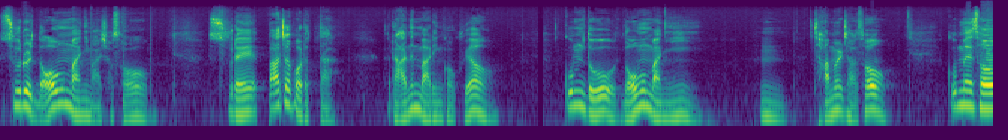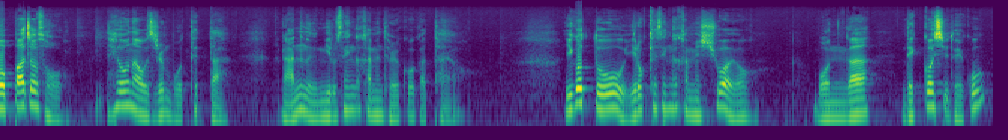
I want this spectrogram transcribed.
술을 너무 많이 마셔서 술에 빠져버렸다 라는 말인 거고요. 꿈도 너무 많이 음, 잠을 자서 꿈에서 빠져서 헤어나오지를 못했다 라는 의미로 생각하면 될 것 같아요. 이것도 이렇게 생각하면 쉬워요. 뭔가 내 것이 되고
